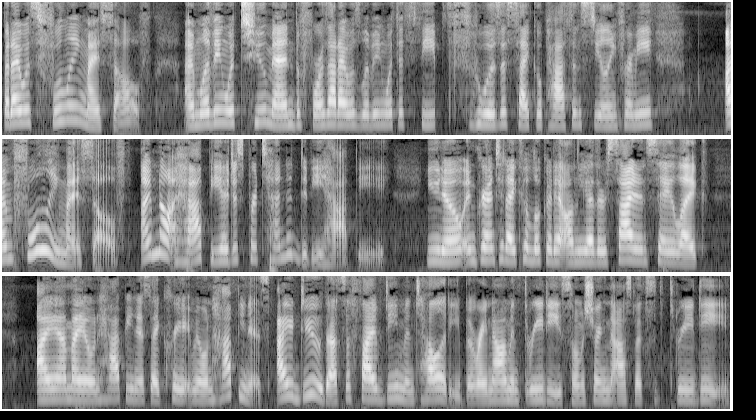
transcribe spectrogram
But I was fooling myself. I'm living with two men. Before that, I was living with a thief who was a psychopath and stealing from me. I'm fooling myself. I'm not happy. I just pretended to be happy. You know? And granted, I could look at it on the other side and say, like, I am my own happiness. I create my own happiness. I do. That's a 5D mentality. But right now I'm in 3D, so I'm sharing the aspects of 3D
